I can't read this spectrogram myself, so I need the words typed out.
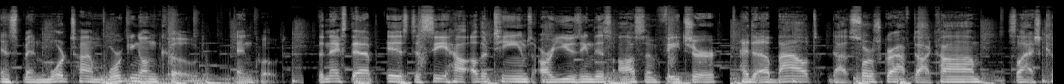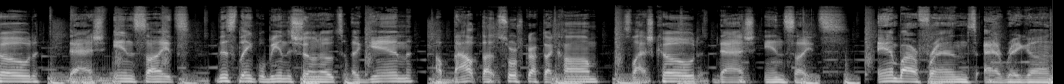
and spend more time working on code. End quote. The next step is to see how other teams are using this awesome feature. Head to about.sourcegraph.com slash code dash insights this link will be in the show notes again, about.sourcegraph.com slash code dash insights. And by our friends at Raygun.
